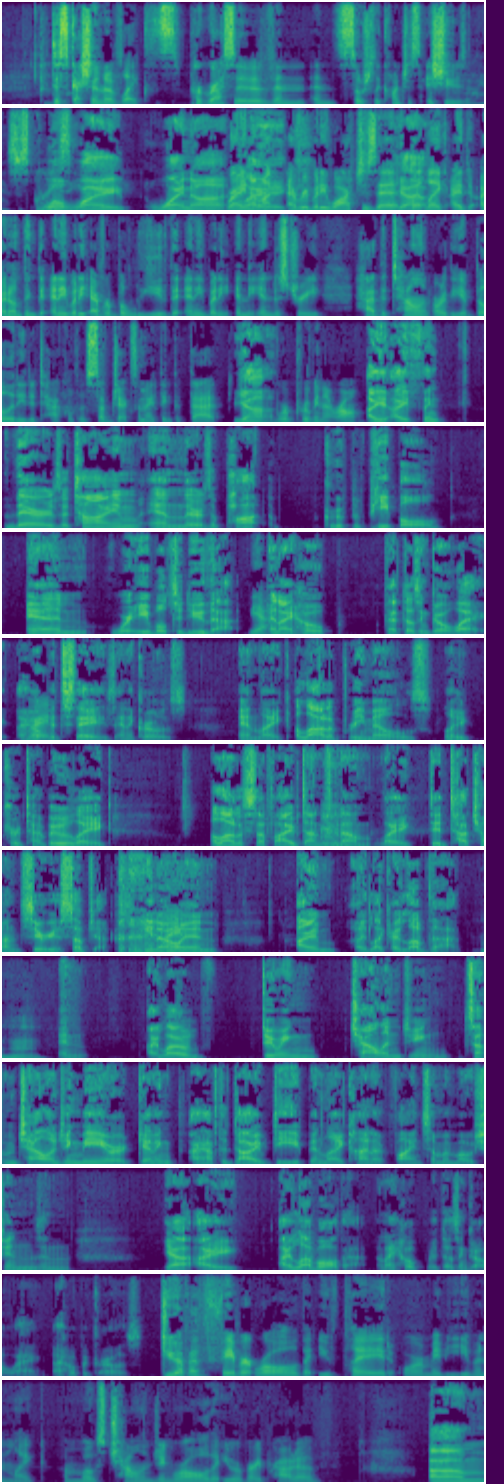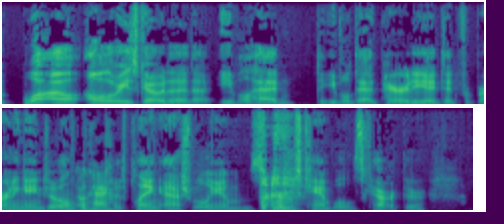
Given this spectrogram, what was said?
discussion of like progressive and and socially conscious issues. I mean, it's just crazy. Well, why why not? Right Like, not everybody watches it, Yeah. but like I, I don't think that anybody ever believed that anybody in the industry had the talent or the ability to tackle those subjects, and I think that that Yeah. we're proving that wrong. I, I think there's a time and there's a pot of group of people and we're able to do that. Yeah. And I hope that doesn't go away. I Right. hope it stays and it grows. And like a lot of pre mills, like Pure Taboo, like a lot of stuff I've done for them, like did touch on serious subjects, you know, Right. and I'm, I like, I love that. Mm-hmm. And I love doing challenging something challenging me or getting I have to dive deep and like kind of find some emotions and yeah, I I love all that and I hope it doesn't go away. I hope it grows. Do you have a favorite role that you've played, or maybe even like a most challenging role that you were very proud of? Um well I'll I'll always go to the Evil Head, the Evil Dead parody I did for Burning Angel. Okay. I was playing Ash Williams, Bruce Campbell's character.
